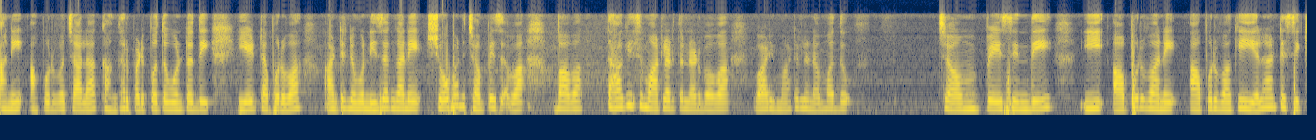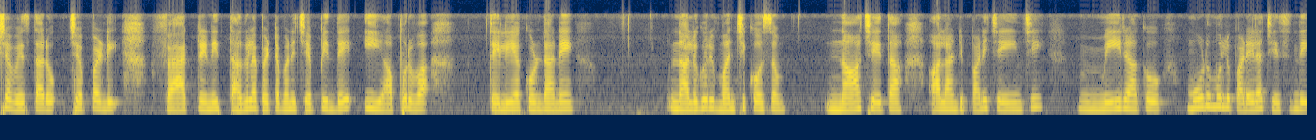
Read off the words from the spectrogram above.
అని అపూర్వ చాలా కంగారు పడిపోతూ ఉంటుంది. ఏంటి అపూర్వ? అంటే నువ్వు నిజంగానే శోభను చంపేశావా? బావా తాగేసి మాట్లాడుతున్నాడు బావా. వాడి మాటలు నమ్మద్దు. చంపేసింది ఈ అపూర్వనే. అపూర్వకి ఎలాంటి శిక్ష వేస్తారు? చెప్పండి. ఫ్యాక్టరీని తగులపెట్టమని చెప్పిందే ఈ అపూర్వ. తెలియకుండానే నలుగురి మంచి కోసం నా చేత అలాంటి పని చేయించి మీరాకు మూడు ముళ్ళు పడేలా చేసింది.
